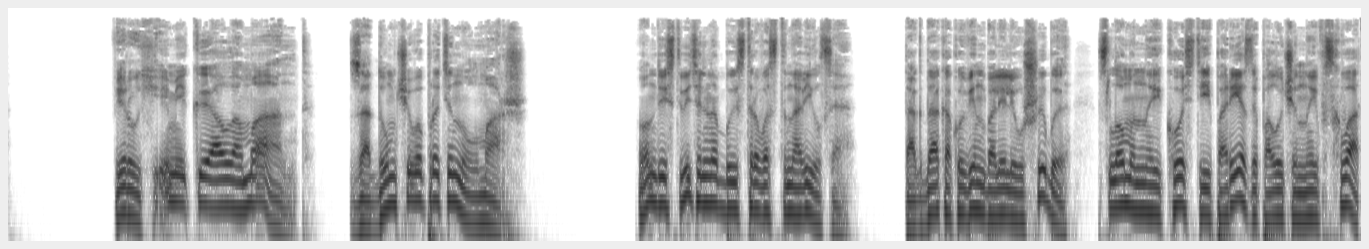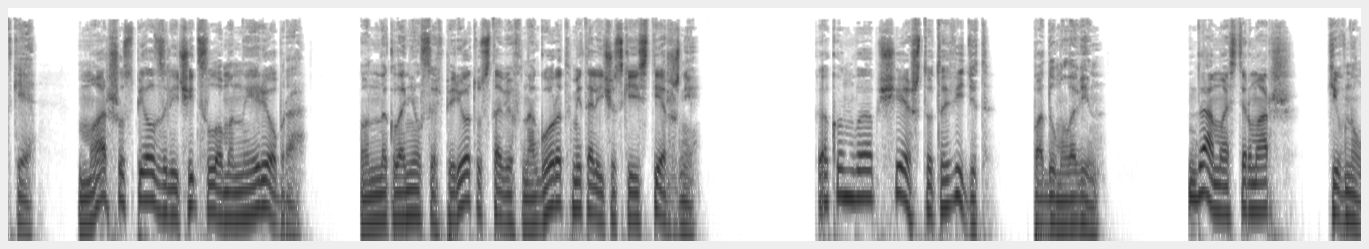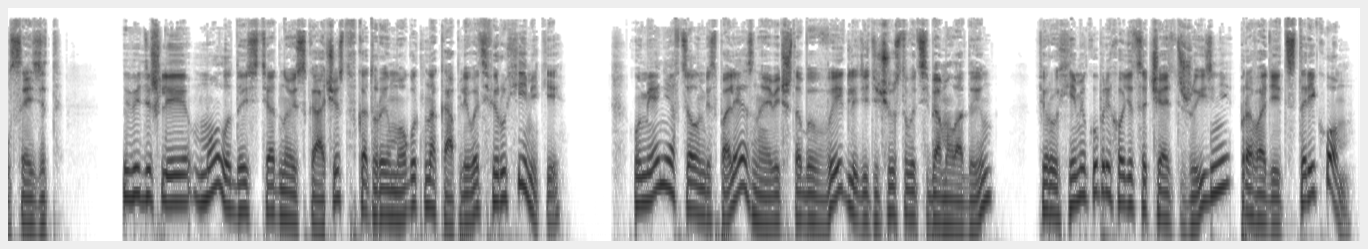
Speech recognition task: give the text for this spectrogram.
«Ферухимик и Аламант», — задумчиво протянул Марш. Он действительно быстро восстановился. Тогда как у Вин болели ушибы, сломанные кости и порезы, полученные в схватке — Марш успел залечить сломанные ребра. Он наклонился вперед, уставив на город металлические стержни. «Как он вообще что-то видит?» — подумала Вин. «Да, мастер Марш», — кивнул Сезит. «Видишь ли, молодость — одно из качеств, которые могут накапливать ферухимики. Умение в целом бесполезное, ведь чтобы выглядеть и чувствовать себя молодым, ферухимику приходится часть жизни проводить стариком.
